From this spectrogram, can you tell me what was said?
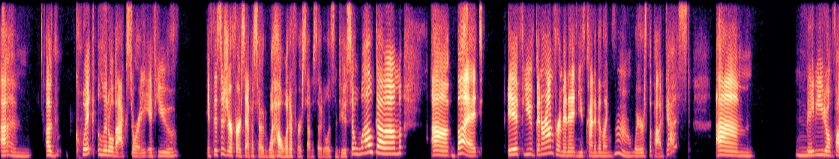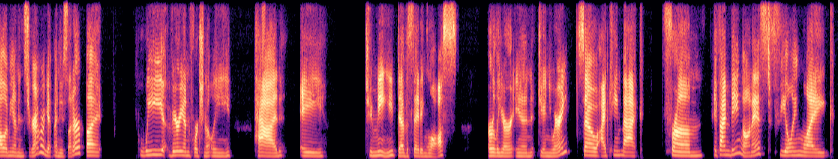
Um, a quick little backstory if you if this is your first episode, wow, what a first episode to listen to. So welcome. Uh, but if you've been around for a minute and you've kind of been like, hmm, where's the podcast? Um, maybe you don't follow me on Instagram or get my newsletter, but we very unfortunately had a, to me, devastating loss earlier in January. So I came back from, if I'm being honest, feeling like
